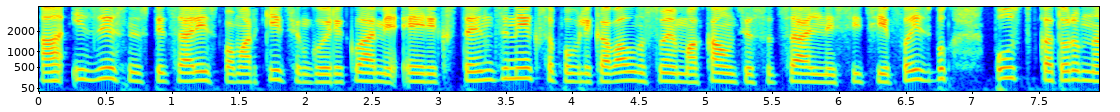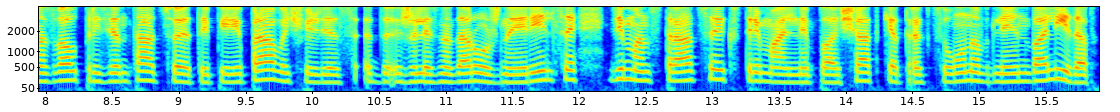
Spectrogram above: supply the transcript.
А известный специалист по маркетингу и рекламе Эрик Стендинекс опубликовал на своем аккаунте социальной сети Facebook пост, в котором назвал презентацию этой переправы через железнодорожные рельсы демонстрацией экстремальной площадки аттракционов для инвалидов видов.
